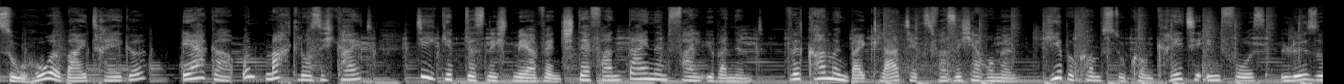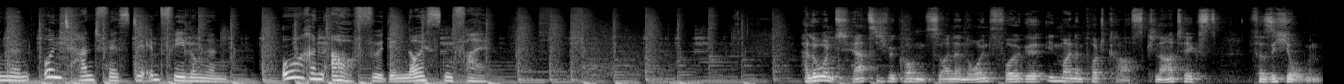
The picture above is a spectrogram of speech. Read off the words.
Zu hohe Beiträge, Ärger und Machtlosigkeit, die gibt es nicht mehr, wenn Stefan deinen Fall übernimmt. Willkommen bei Klartext Versicherungen. Hier bekommst du konkrete Infos, Lösungen und handfeste Empfehlungen. Ohren auf für den neuesten Fall. Hallo und herzlich willkommen zu einer neuen Folge in meinem Podcast Klartext Versicherungen.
